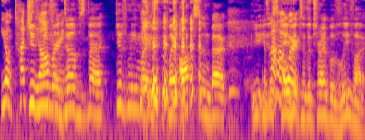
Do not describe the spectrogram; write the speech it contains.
you don't touch it. Give the me my doves back. Give me my my oxen back. You, you just how it gave it to the tribe of Levi.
